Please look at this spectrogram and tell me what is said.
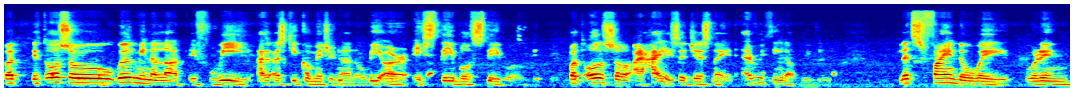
But it also will mean a lot if we, as, as Kiko mentioned, we are a stable, stable. But also, I highly suggest na in everything that we do, let's find a way wherein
